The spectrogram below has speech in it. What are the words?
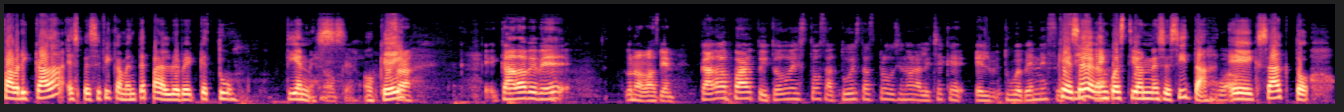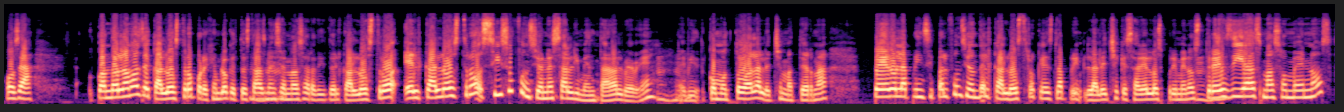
fabricada específicamente para el bebé que tú tienes, Ok. ¿ok? O sea, eh, cada bebé, no, más bien, cada parto y todo esto, o sea, tú estás produciendo la leche que el, tu bebé necesita. que ese bebé en cuestión necesita. Wow. Exacto. O sea, cuando hablamos de calostro, por ejemplo, que tú estabas mencionando hace ratito el calostro, el calostro sí su función es alimentar al bebé, como toda la leche materna, Pero la principal función del calostro, que es la, la leche que sale los primeros tres días más o menos,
